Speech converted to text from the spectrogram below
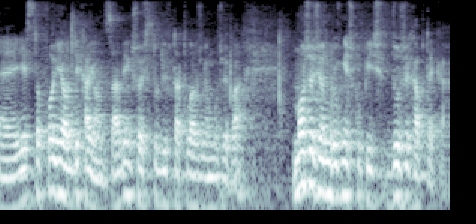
E, Jest to folia oddychająca. Większość studiów tatuażu ją używa. Możesz ją również kupić w dużych aptekach.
